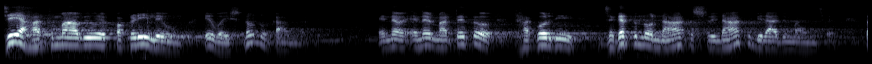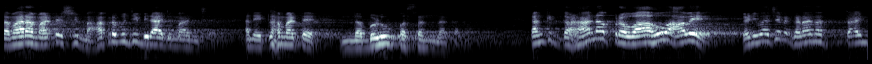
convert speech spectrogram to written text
જે હાથમાં આવ્યું એ પકડી લેવું, એ વૈષ્ણવનું કામ નથી. એને એને માટે તો ઠાકોરજી જગતનો નાથ શ્રીનાથ બિરાજમાન છે. તમારા માટે શ્રી મહાપ્રભુજી બિરાજમાન છે. અને એટલા માટે નબળું પસંદ ન કરો. કારણ કે ઘણાના પ્રવાહો આવે. ઘણી વાર છે ને ઘણાના ટાઈમ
